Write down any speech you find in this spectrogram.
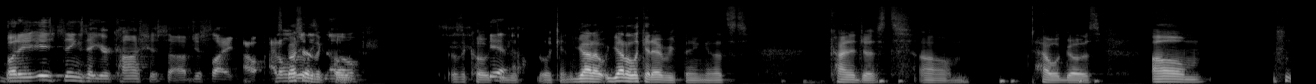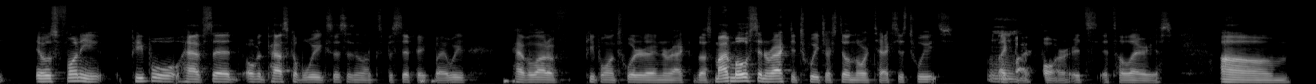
But it is things that you're conscious of. Just like I, I don't especially really know. coach. As a coach, yeah. you're looking. You gotta you gotta look at everything, and that's kind of just um how it goes. Um, it was funny. People have said over the past couple weeks. This isn't like specific, but we have a lot of people on Twitter that interact with us. My most interacted tweets are still North Texas tweets, mm-hmm. like by far. It's it's hilarious. Um,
